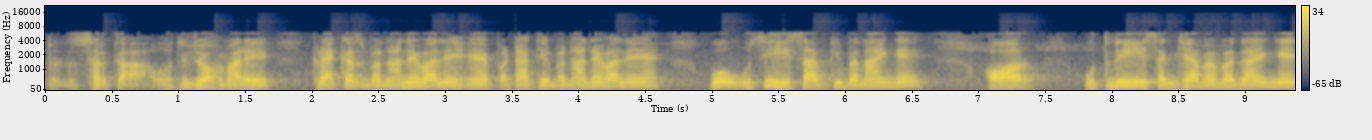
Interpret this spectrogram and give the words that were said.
सरकार, जो हमारे क्रैकर्स बनाने वाले हैं, पटाखे बनाने वाले हैं, वो उसी हिसाब की बनाएँगे और उतनी ही संख्या में बनाएँगे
